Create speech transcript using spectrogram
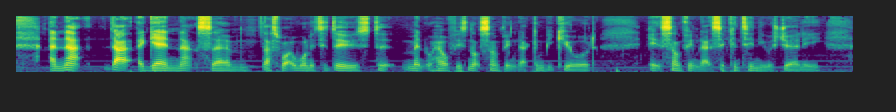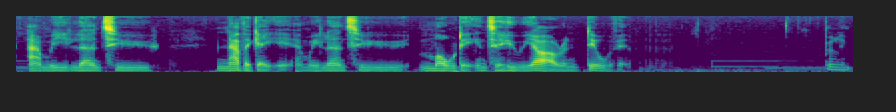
and that that again, that's um, that's what I wanted to do. Is to mental health is not something that can be cured. It's something that's a continuous journey, and we learn to navigate it, and we learn to mold it into who we are and deal with it. Brilliant.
